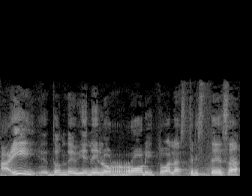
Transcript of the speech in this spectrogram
ahí es donde viene el horror y todas las tristezas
